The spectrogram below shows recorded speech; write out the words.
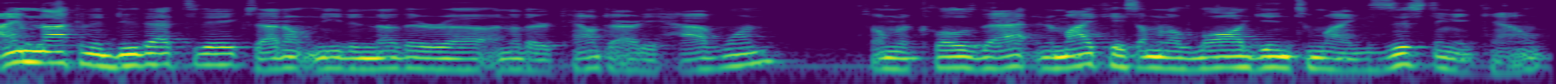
I'm not going to do that today because I don't need another uh, another account. I already have one. So I'm going to close that. And in my case, I'm going to log into my existing account.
